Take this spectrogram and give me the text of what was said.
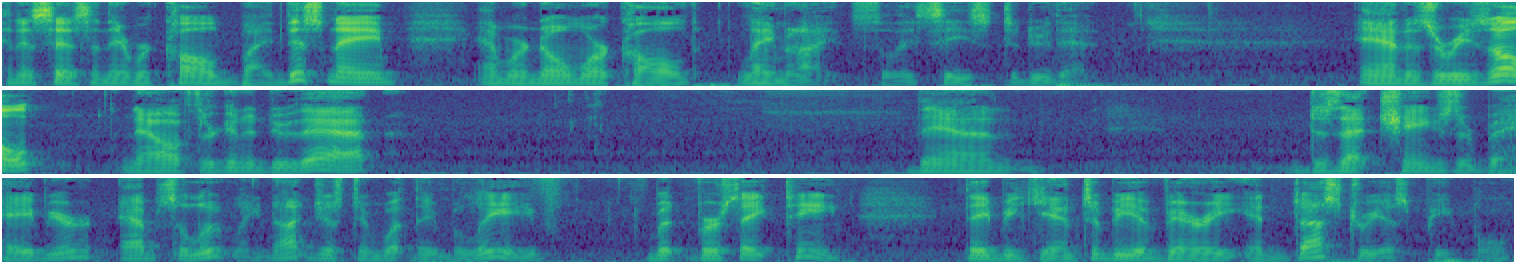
And it says, and they were called by this name and were no more called Lamanites. So they ceased to do that. And as a result, now if they're going to do that, then does that change their behavior? Absolutely. Not just in what they believe, but verse 18. They began to be a very industrious people.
